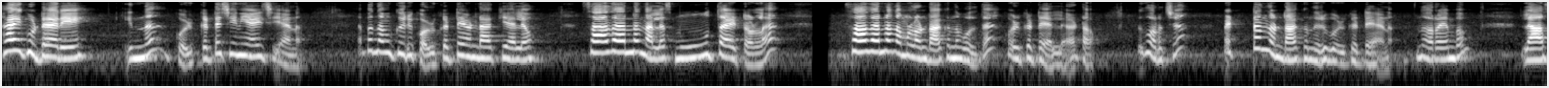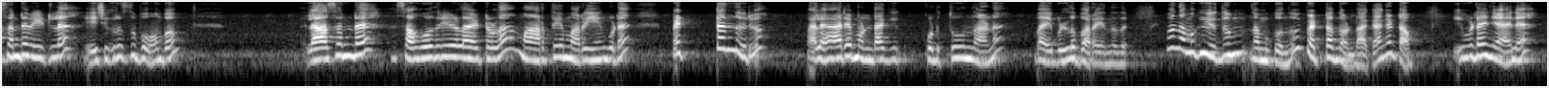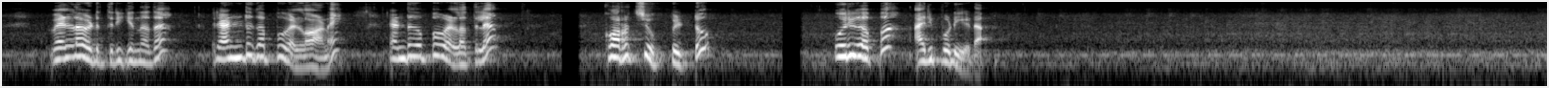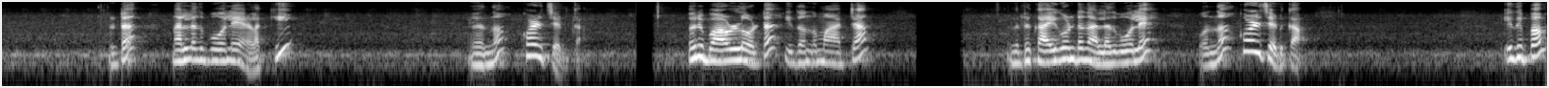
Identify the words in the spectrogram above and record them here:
Hi കൂട്ടുകാരെ. ഇന്ന് കൊഴുക്കട്ട ശനിയാഴ്ചയാണ്. അപ്പോൾ നമുക്കൊരു കൊഴുക്കട്ട ഉണ്ടാക്കിയാലോ? സാധാരണ നല്ല സ്മൂത്തായിട്ടുള്ള സാധാരണ നമ്മൾ ഉണ്ടാക്കുന്ന പോലത്തെ കൊഴുക്കട്ടയല്ല കേട്ടോ. ഇത് കുറച്ച് പെട്ടെന്ന് ഉണ്ടാക്കുന്നൊരു കൊഴുക്കട്ടയാണ്. എന്ന് പറയുമ്പം ലാസറിന്റെ വീട്ടിൽ യേശുക്രിസ്തു പോകുമ്പം ലാസറിന്റെ സഹോദരികളായിട്ടുള്ള മാർത്തയും മറിയും കൂടെ പെട്ടെന്നൊരു പലഹാരം ഉണ്ടാക്കി കൊടുത്തു എന്നാണ് ബൈബിളിൽ പറയുന്നത്. അപ്പോൾ നമുക്ക് ഇതും നമുക്കൊന്ന് പെട്ടെന്ന് ഉണ്ടാക്കാം കേട്ടോ. ഇവിടെ ഞാൻ വെള്ളം എടുത്തിരിക്കുന്നത് രണ്ട് കപ്പ് വെള്ളമാണ്. രണ്ട് കപ്പ് വെള്ളത്തിൽ കുറച്ച് ഉപ്പിട്ടു. ഒരു കപ്പ് അരിപ്പൊടി ഇടാം. എന്നിട്ട് നല്ലതുപോലെ ഇളക്കി ഒന്ന് കുഴച്ചെടുക്കാം. ഒരു ബൗളിലോട്ട് ഇതൊന്ന് മാറ്റാം. എന്നിട്ട് കൈകൊണ്ട് നല്ലതുപോലെ ഒന്ന് കുഴച്ചെടുക്കാം. ഇതിപ്പം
